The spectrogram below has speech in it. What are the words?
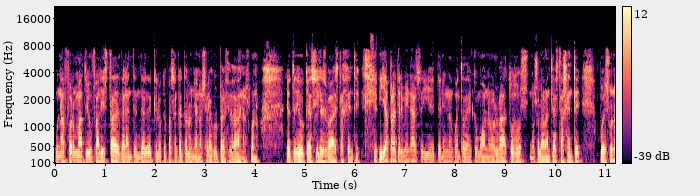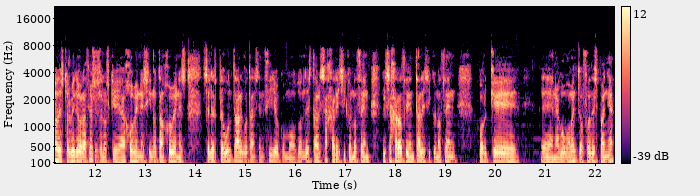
una forma triunfalista de dar a entender de que lo que pasa en Cataluña no será culpa de Ciudadanos. Bueno, ya te digo que así les va a esta gente. Y ya para terminar, y teniendo en cuenta de cómo nos va a todos, no solamente a esta gente, pues uno de estos vídeos graciosos en los que a jóvenes y no tan jóvenes se les pregunta algo tan sencillo como dónde está el Sáhara y si conocen el Sáhara Occidental y si conocen por qué en algún momento fue de España,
